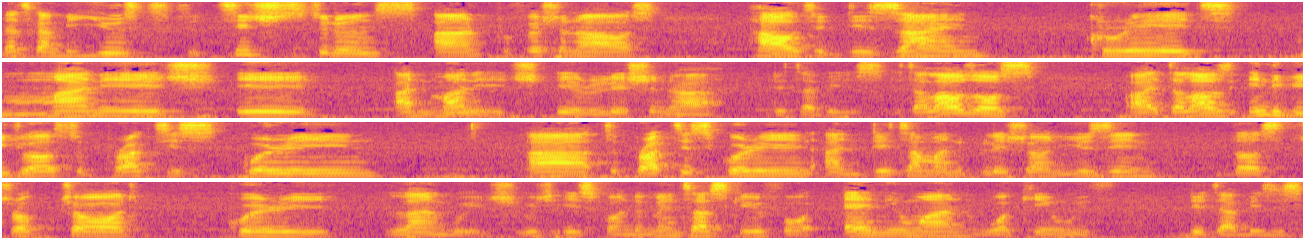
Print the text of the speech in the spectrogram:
that can be used to teach students and professionals how to design, create, manage a and manage a relational database. It allows us, uh, it allows individuals to practice querying, uh, to practice querying and data manipulation using the structured query language, which is fundamental skill for anyone working with databases.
